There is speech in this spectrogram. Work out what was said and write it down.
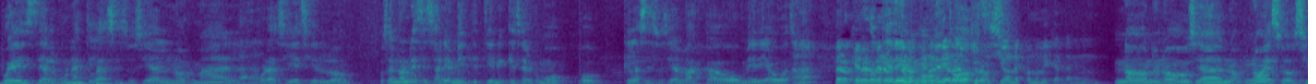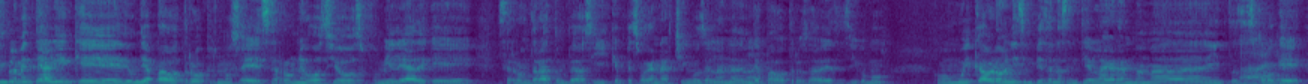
pues de alguna clase social normal, Ajá. por así decirlo. O sea, no necesariamente tiene que ser como po- clase social baja o media o así. Ajá. Pero que, pero pero, que de pero un que momento a otro- adquisición económica también. No, no, no, o sea, no, no eso. Simplemente alguien que de un día para otro, pues no sé, cerró un negocio, su familia, de que cerró un trato, un pedo así, que empezó a ganar chingos de lana de un Ah. día para otro, ¿sabes? Así como, como muy cabrón y se empiezan a sentir la gran mamada y entonces Ah, como que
